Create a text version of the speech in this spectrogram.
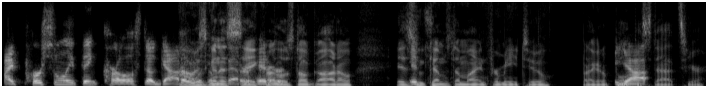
I personally think Carlos Delgado. I was, going to say hitter. Carlos Delgado is who comes to mind for me too, but I got to pull Yeah. up the stats here.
